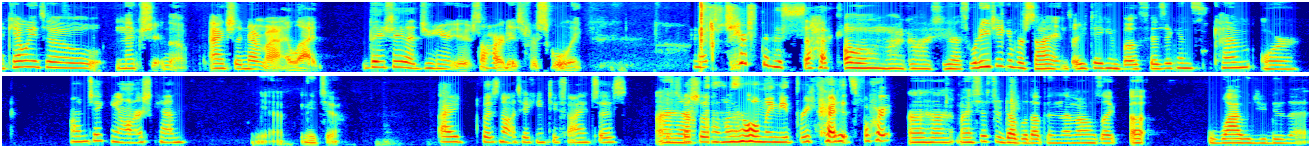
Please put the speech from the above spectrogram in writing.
I can't wait till next year though. Actually, never mind. I lied. They say that junior year is the hardest for schooling. Next year's gonna suck. Oh my gosh, yes. What are you taking for science? Are you taking both physics and chem or? I'm taking honors chem. Yeah, me too. I was not taking two sciences, I especially when I only need three credits for it. Uh huh. My sister doubled up in them. I was like, uh, why would you do that?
